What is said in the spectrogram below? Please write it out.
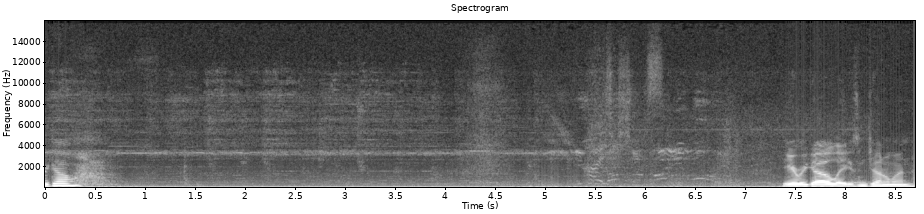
We go. Here we go, ladies and gentlemen.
